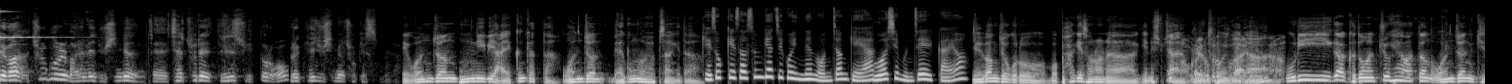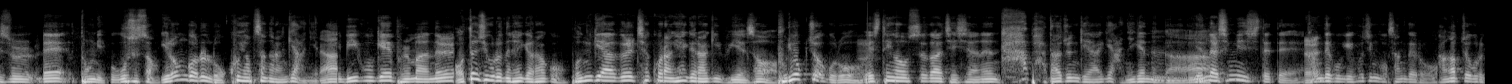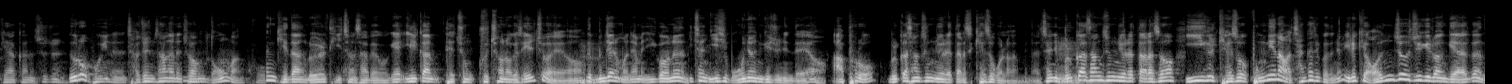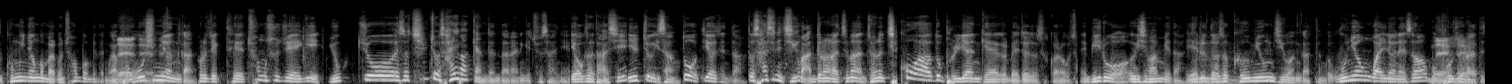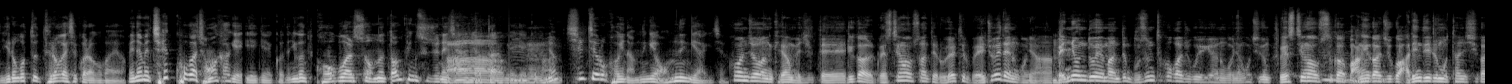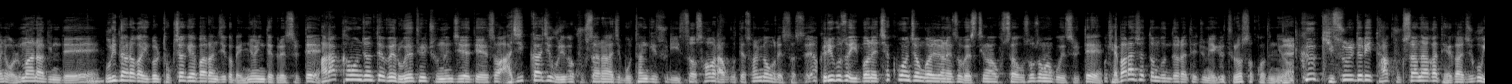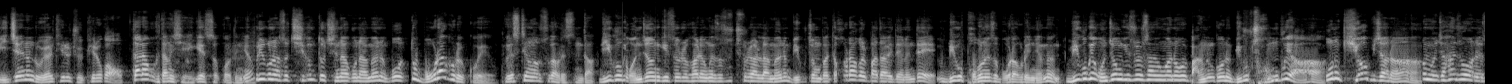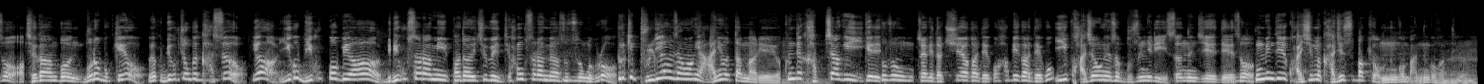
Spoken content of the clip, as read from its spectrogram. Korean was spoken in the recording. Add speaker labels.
Speaker 1: 국회가 출구를 마련해 주시면 제- 제출해 드릴 수 있도록 그렇게 해주시면 좋겠습니다.
Speaker 2: 예, 원전 독립이 아예 끊겼다. 원전 매국노 협상이다.
Speaker 3: 계속해서 숨겨지고 있는 원전 계약 무엇이 문제일까요?
Speaker 2: 일방적으로 뭐 파기 선언하기는 쉽지 않을
Speaker 4: 아,
Speaker 2: 걸로
Speaker 4: 트럼프가
Speaker 2: 보입니다.
Speaker 4: 아니잖아.
Speaker 2: 우리가 그동안 쭉 해왔던 원전 기술의 독립, 우수성 이런 거를 놓고 협상을 한 게 아니라 미국의 불만을 어떤 식으로든 해결하고 본 계약을 체코랑 해결하기 위해서 불욕적으로 웨스팅하우스가 제시하는 다 받아준 계약이 아니겠는가. 옛날 식민 시대 때
Speaker 4: 네?
Speaker 2: 강대국이 후진국 상대로 강압적으로 계약 하는 수준으로 보이는 자존심 상하는 조항 너무 많고 한 기당 로열티 2,400억에 일감 대충 9천억에서 1조예요. 근데 문제는 뭐냐면 이거는 2025년 기준인데요. 앞으로 물가 상승률에 따라서 계속 올라갑니다. 저는 물가 상승률에 따라서 이익을 계속 복리나 마찬가지거든요. 이렇게 얹어주기로 한 계약은 국민연금 말고는 처음 봅니다. 앞으로
Speaker 4: 네네네.
Speaker 2: 50년간 프로젝트의 총 수주액이 6조에서 7조 사이밖에 안 된다는 게 추산이에요. 여기서 다시 1조 이상 또 띄어진다. 또 사실은 지금 안 드러났지만 저는 체코와도 불리한 계약을 맺어졌을 거라고 미루어 의심합니다. 예를 들어서 금융 지원 같은 거, 운영 관련해서 뭐
Speaker 4: 네네.
Speaker 2: 보조라든지 이런 것도 들어가 있을 거라고 봐요. 왜냐하면 체코가 정확하게 얘기했거든요. 이건 거부할 수 없는 덤핑 수준의 제한이었다고
Speaker 4: 아,
Speaker 2: 얘기했거든요. 실제로 거의 남는 게 없는 계약이죠.
Speaker 5: 특허원전 계약 맺을 때 우리가 웨스팅하우스한테 로열티를 왜 줘야 되는 거냐 몇 년도에 만든 무슨 특허 가지고 얘기하는 거냐고 지금 웨스팅하우스가 망해가지고 R&D를 못한 시간이 얼마나 긴데 우리나라가 이걸 독자 개발한 지가 몇 년인데 그랬을 때 아라카 원전 때 왜 로열티를 줬는지에 대해서 아직까지 우리가 국산화하지 못한 기술이 있어서라고 그때 설명을 했었어요 그리고서 이번에 체코 원전 관련해서 웨스팅하우스하고 소송하고 있을 때 개발하셨던 분들한테 좀 얘기를 들었었거든요 그 기술들이 다 국산화가 돼가지고 이제는 로열티를 줄 필요가 없다라고 그 당시 얘기했었거든요 그리고 나서 지금 또 지나고 나면 뭐 또 뭐라 그럴 거예요 웨스팅하우스가 그랬습니다 미국 원전 기술을 활용해서 수출을 하려면 미국 정부한테 허락을 받아야 되는데 미국 법원에서 뭐라 그랬냐면 미국의 원전 기술 사용하는 걸 막는 거는 미국 정부야. 너는 기업이잖아. 그러면 이제 한수원에서 제가 한번 물어볼게요. 왜 미국 정부에 갔어요? 야 이거 미국 법이야. 미국 사람이 받아야지 왜 한국 사람이 와서 소송을 걸어? 그렇게 불리한 상황이 아니었단 말이에요. 근데 갑자기 이게 소송장에 다 취하가 되고 합의가 되고 이 과정에서 무슨 일이 있었는지에 대해서 국민들이 관심을 가질 수밖에 없는 건 맞는 것 같아요.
